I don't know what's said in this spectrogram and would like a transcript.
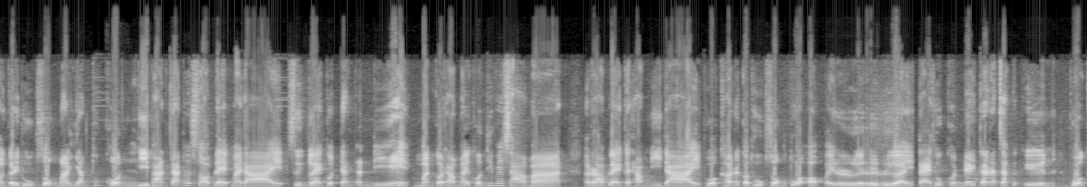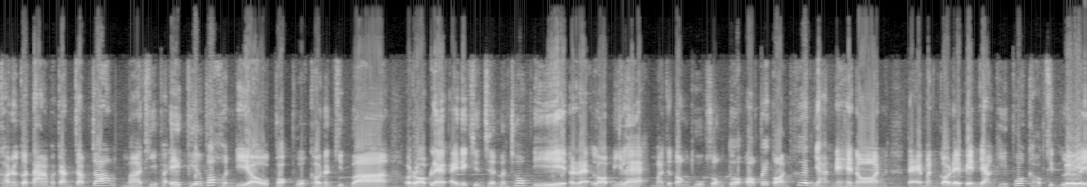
มันก็ได้ถูกส่งมายังทุกคนที่ผ่านการทดสอบแรกมาได้ ซึ่งแรงกดดันอันนี้ มันก็ทำให้คนที่ไม่สามารถ รับแรงกระทำนี้ได้ พวกเขานั้นก็ถูกส่งตัวออกไปเรื่อยๆแต่ทุกคนในอาณาจักรอื่นๆ พวกเขานั้นก็ตามพากันจับจ้องมาที่พระเอกเพียงเพราะคนเดียว เพราะพวกเขานั้นคิดว่า รอบแรกไอเด็กชินเฉินมันโชคดี และรอบนี้แหละมันจะต้องถูกส่งตัวออกไปก่อนเพื่อนอย่างแน่นอน แต่มันก็ได้เป็นอย่างที่พวกเขาคิดเลย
